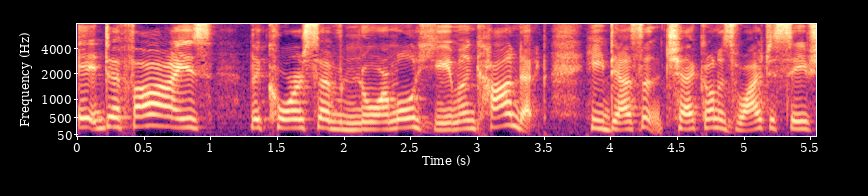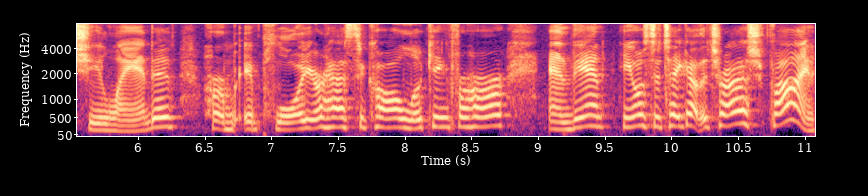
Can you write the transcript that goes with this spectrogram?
it defies the course of normal human conduct. He doesn't check on his wife to see if she landed. Her employer has to call looking for her. And then he wants to take out the trash. Fine.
